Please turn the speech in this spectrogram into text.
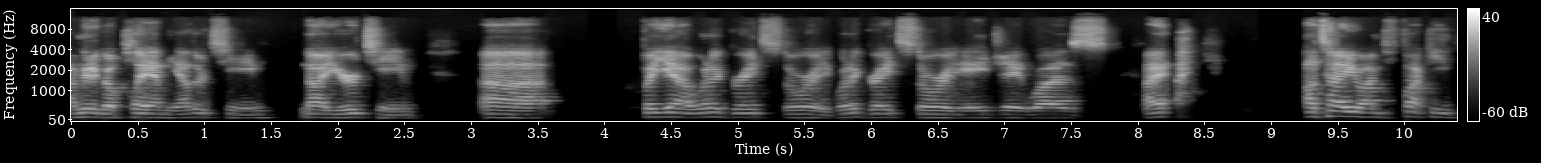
I'm to go play on the other team, not your team." Uh, but yeah, what a great story! What a great story AJ was. I I'll tell you, I'm fucking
